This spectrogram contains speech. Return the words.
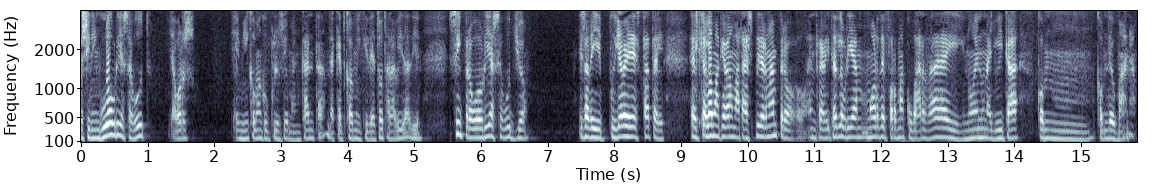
però si ningú ho hauria sabut. Llavors, a mi com a conclusió m'encanta d'aquest còmic i de tota la vida dient, sí, però ho hauria sabut jo. És a dir, podria haver estat l'home que va matar Spider-Man, però en realitat l'hauria mort de forma covarda i no en una lluita com, com Déu mana.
